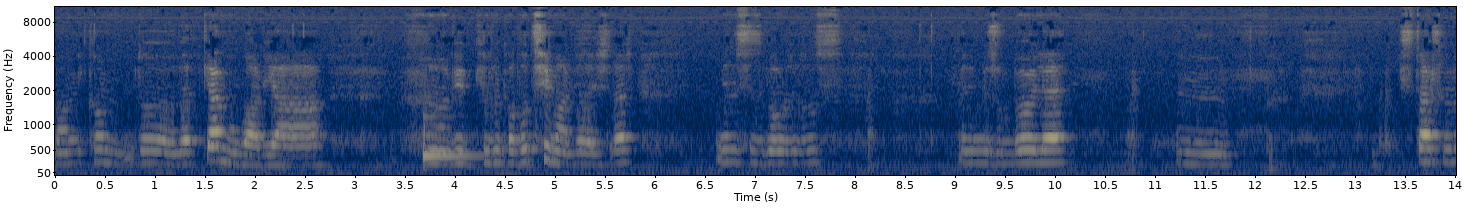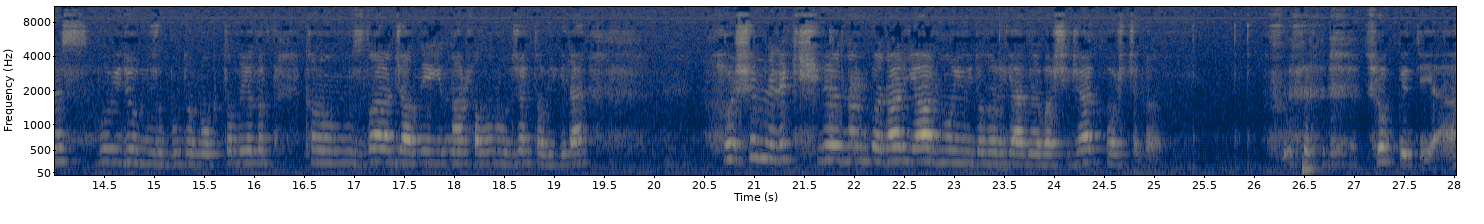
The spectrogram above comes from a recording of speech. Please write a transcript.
Ben Nikon'da webcam mı var ya? Webcam'ı kapatayım arkadaşlar. Beni siz gördünüz. Benim yüzüm böyle. Hmm, İsterseniz bu videomuzu burada noktalayalım. Kanalımızda canlı yayınlar falan olacak tabii ki de. Şimdilik benden bu kadar. Yarın oyun videoları gelmeye başlayacak. Hoşçakalın. Çok kötü ya.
